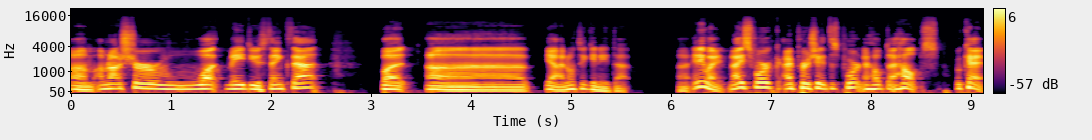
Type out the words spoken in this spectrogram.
Um, I'm not sure what made you think that, but uh, yeah, I don't think you need that. Uh, anyway, nice work. I appreciate the support and I hope that helps. Okay.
